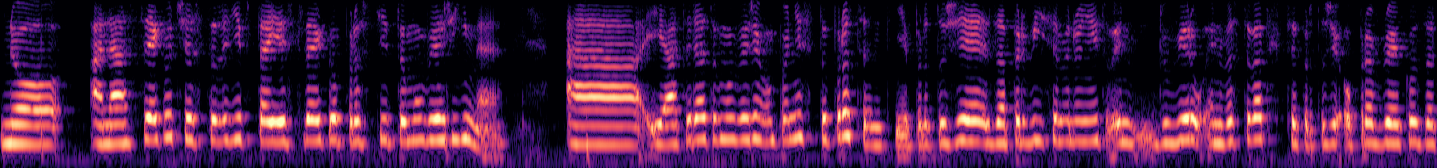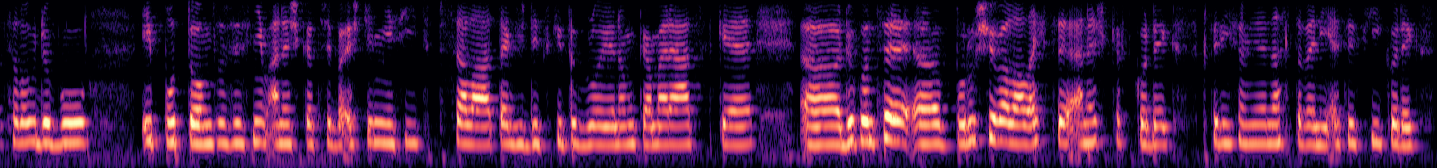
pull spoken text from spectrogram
No a nás se jako často lidi ptají, jestli jako prostě tomu věříme. A já teda tomu věřím úplně stoprocentně, protože za prvý se mi do něj tu in, důvěru investovat chce, protože opravdu jako za celou dobu i potom, co si s ním Aneška třeba ještě měsíc psala, tak vždycky to bylo jenom kamarádské. Uh, dokonce uh, porušovala lehce Aneška kodex, který jsem měl nastavený, etický kodex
